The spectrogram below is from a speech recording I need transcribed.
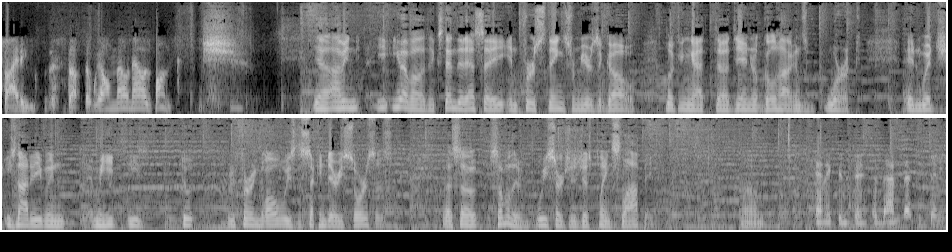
citing the stuff that we all know now is bunk. Yeah, I mean, you have an extended essay in First Things from years ago looking at uh, Daniel Goldhagen's work, in which he's not even, I mean, he, he's referring to always the secondary sources. Uh, so some of the research is just plain sloppy. Um, and it continues, and that, continues,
